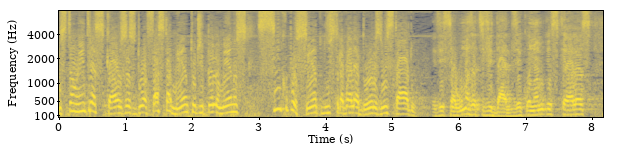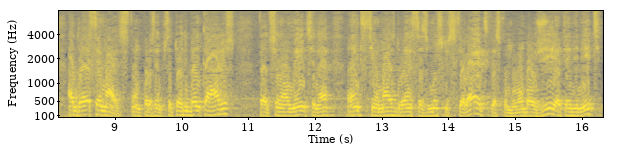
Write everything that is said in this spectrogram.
estão entre as causas do afastamento de pelo menos 5% dos trabalhadores do Estado. Existem algumas atividades econômicas que elas adoecem mais. Então, por exemplo, o setor de bancários, tradicionalmente, né, antes tinha mais doenças musculoesqueléticas, como lombalgia, tendinite.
